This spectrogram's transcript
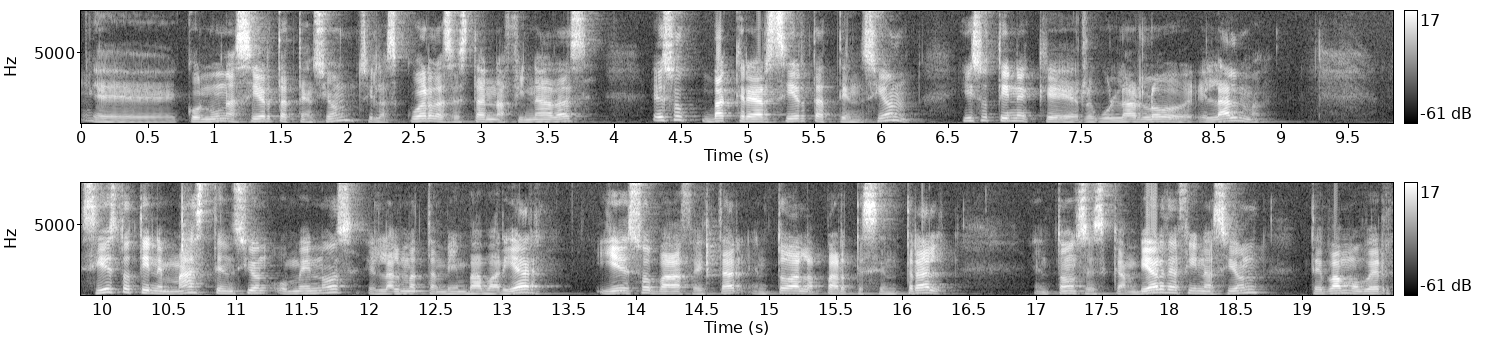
eh, con una cierta tensión, si las cuerdas están afinadas, eso va a crear cierta tensión y eso tiene que regularlo el alma. Si esto tiene más tensión o menos, el alma también va a variar y eso va a afectar en toda la parte central. Entonces, cambiar de afinación te va a mover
